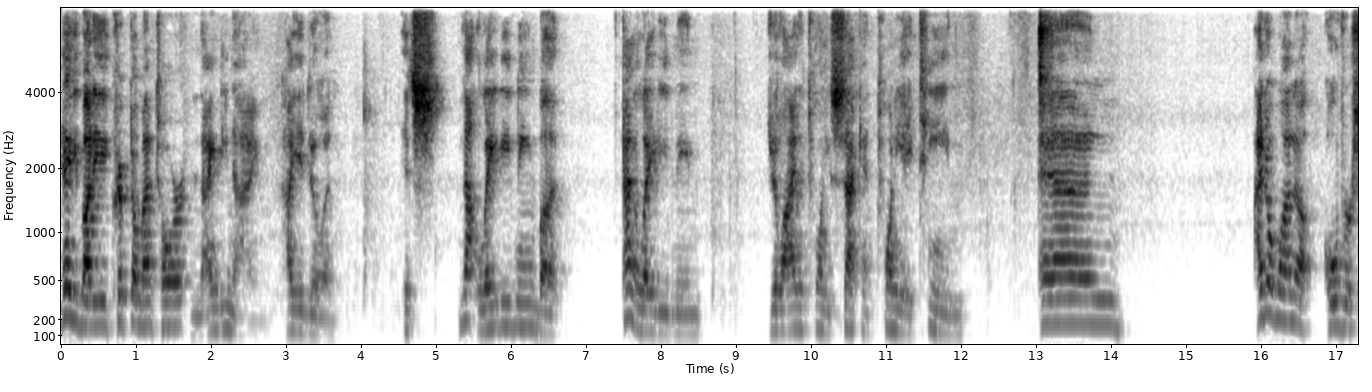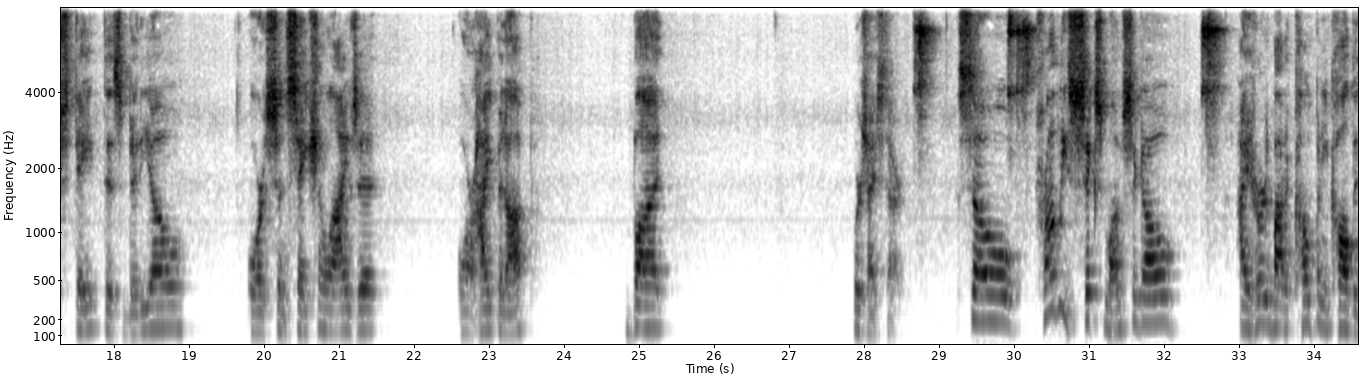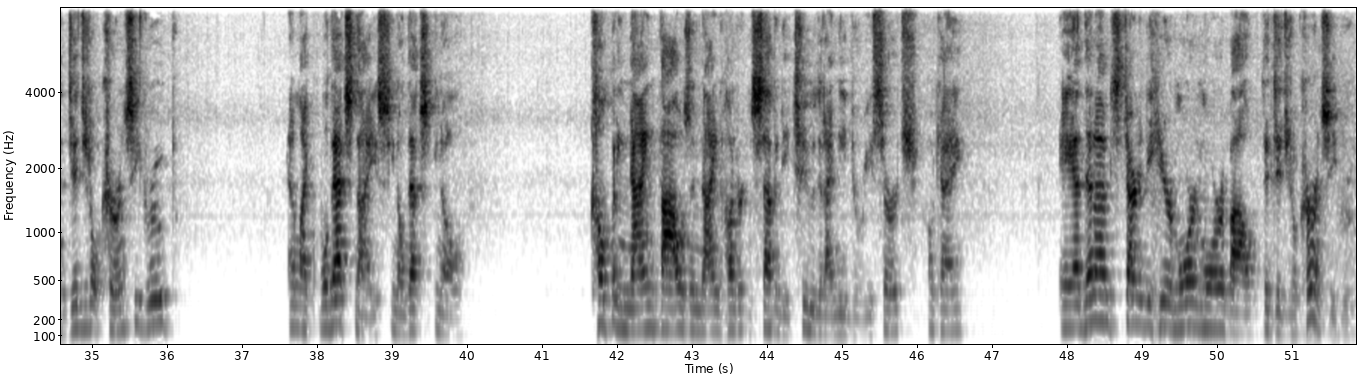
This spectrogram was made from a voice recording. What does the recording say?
Hey everybody, Crypto Mentor 99. How you doing? It's not late evening, but kind of late evening, July the 22nd, 2018. And I don't want to overstate this video or sensationalize it or hype it up, but where should I start? So, probably six months ago, I heard about a company called the Digital Currency Group. And I'm like, well, that's nice. You know, that's, you know, company 9,972 that I need to research. Okay. And then I'm started to hear more and more about the Digital Currency Group.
